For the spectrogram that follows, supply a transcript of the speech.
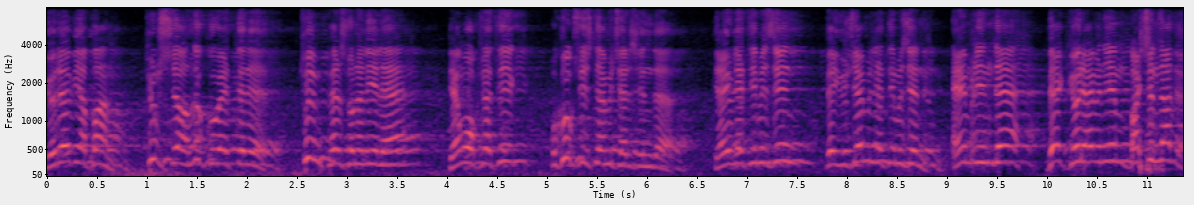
görev yapan Türk Silahlı Kuvvetleri tüm personeliyle demokratik hukuk sistemi içerisinde devletimizin ve yüce milletimizin emrinde ve görevinin başındadır.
